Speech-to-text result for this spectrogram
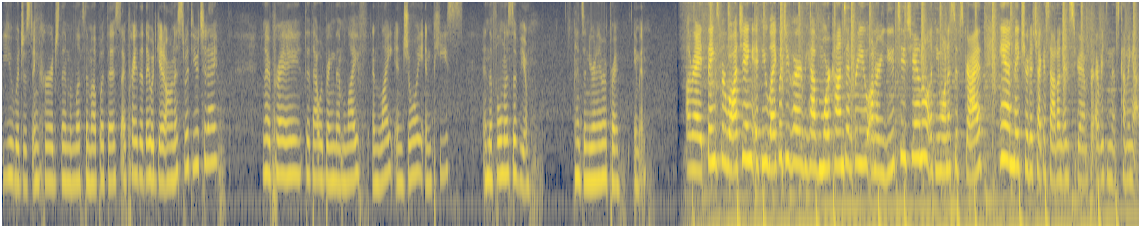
you would just encourage them and lift them up with this. I pray that they would get honest with you today. And I pray that that would bring them life and light and joy and peace and the fullness of you. And it's in your name I pray. Amen. All right, thanks for watching. If you like what you heard, we have more content for you on our YouTube channel if you want to subscribe. And make sure to check us out on Instagram for everything that's coming up.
